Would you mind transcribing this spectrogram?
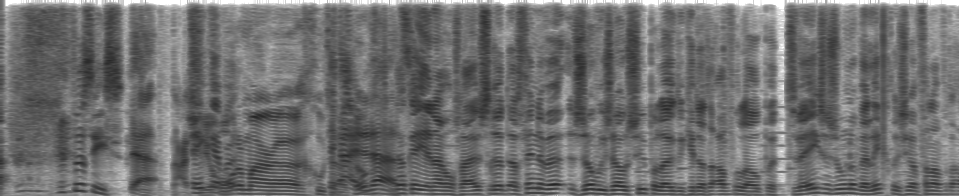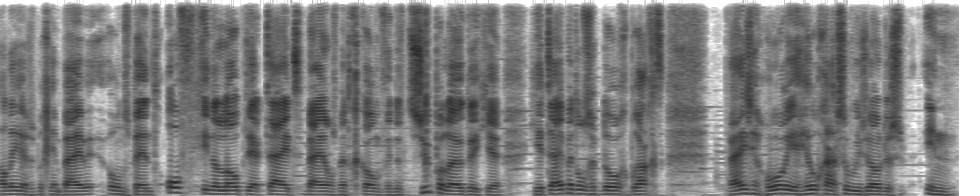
Precies. ja. Nou, als je Ik je heb oren maar eh, goed Ja, houdt, inderdaad. Dan kun je naar ons luisteren. Dat vinden we sowieso superleuk dat je dat de afgelopen twee seizoenen wellicht, als je vanaf het allereerste begin bij ons bent, of in de loop der tijd bij ons bent gekomen, vinden het superleuk dat je je tijd met ons hebt doorgebracht. Wij horen je heel graag sowieso dus in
